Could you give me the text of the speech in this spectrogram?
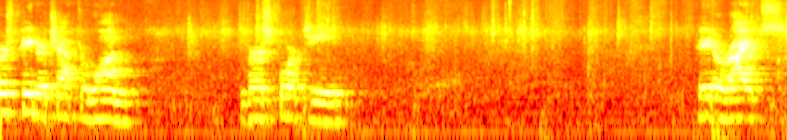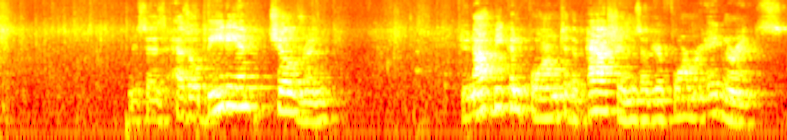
First Peter chapter 1, verse 14. Peter writes, he says, As obedient children, do not be conformed to the passions of your former ignorance.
